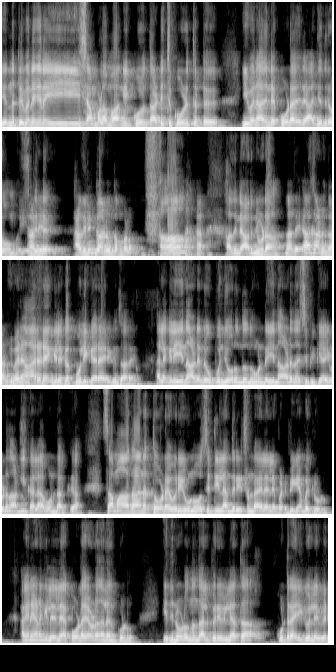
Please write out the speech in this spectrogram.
എന്നിട്ട് ഇവനിങ്ങനെ ഈ ശമ്പളം വാങ്ങി തടിച്ച് കൊഴുത്തിട്ട് ഇവൻ അതിന്റെ കൂടെ രാജ്യദ്രോഹം ഇതിന്റെ അതിനും കാണും കമ്പളം. ആ അതിന്റെ അറിഞ്ഞൂടാ? അതെ ആ കാണും കാണും. ഇവൻ ആരുടെയെങ്കിലൊക്കെ കൂലിക്കാരായിരിക്കും സാറേ. അല്ലെങ്കിൽ ഈ നാടിന്റെ ഉപ്പും ചോറും തിന്നുകൊണ്ട് ഈ നാട് നശിപ്പിക്കുക ഇവിടെ നാട്ടിൽ കലാപം ഉണ്ടാക്കുക സമാധാനത്തോടെ ഒരു യൂണിവേഴ്സിറ്റിയിൽ അന്തരീക്ഷം ഉണ്ടായാലല്ലേ പഠിപ്പിക്കാൻ പറ്റുള്ളൂ. അങ്ങനെയാണെങ്കിലല്ലേ ആ കൊളയവിടെ നിലനിൽക്കുള്ളൂ? ഇതിനോടൊന്നും താല്പര്യമില്ലാത്ത കൂട്ടരായിരിക്കുമല്ലോ ഇവർ?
